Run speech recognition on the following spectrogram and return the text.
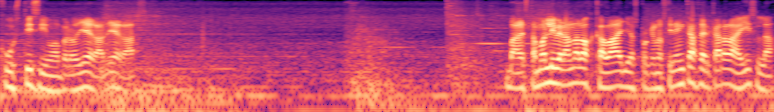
justísimo, pero llegas, llegas. Vale, estamos liberando a los caballos porque nos tienen que acercar a la isla.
